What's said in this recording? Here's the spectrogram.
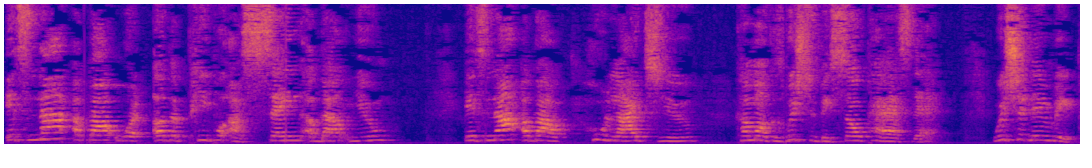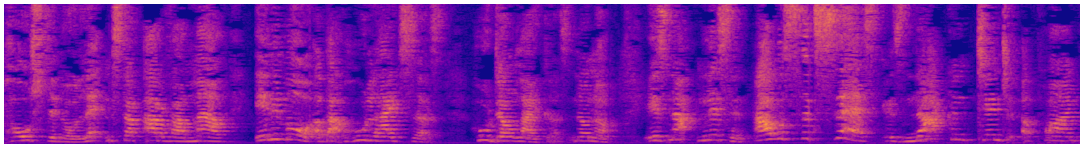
It's not about what other people are saying about you. It's not about who likes you. Come on, because we should be so past that. We shouldn't even be posting or letting stuff out of our mouth anymore about who likes us, who don't like us. No, no. It's not, listen, our success is not contingent upon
